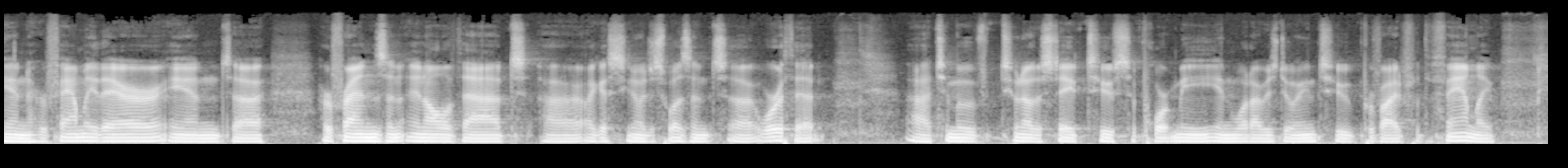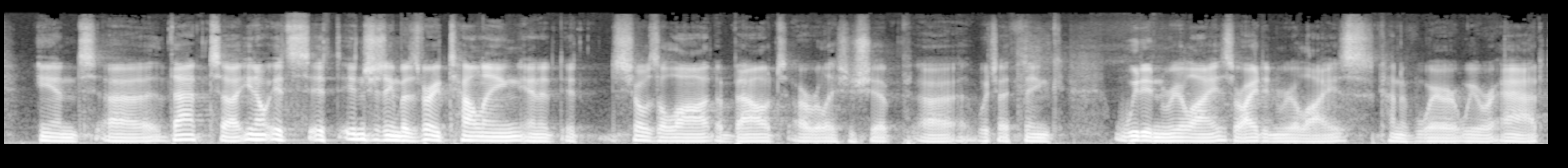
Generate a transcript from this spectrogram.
and her family there and uh, her friends and, and all of that, uh, I guess you know, just wasn't uh, worth it. uh, to move to another state to support me in what I was doing to provide for the family. And that, you know, it's, it's interesting, but it's very telling and it, it shows a lot about our relationship, which I think we didn't realize, or I didn't realize, kind of where we were at.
